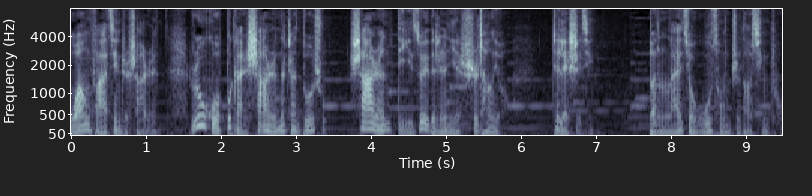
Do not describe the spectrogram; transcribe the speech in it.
王法禁止杀人，如果不敢杀人的占多数，杀人抵罪的人也时常有，这类事情本来就无从知道清楚。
